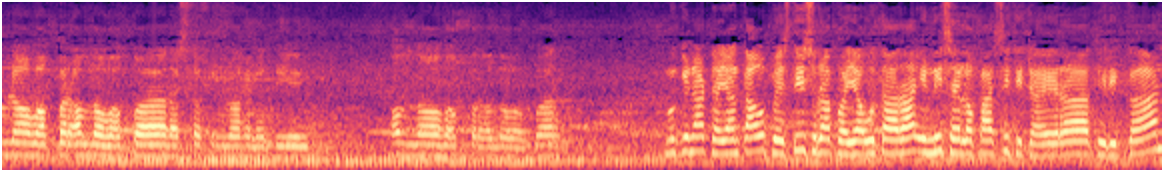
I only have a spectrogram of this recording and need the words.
Allahu Akbar, Allahu Akbar, Astagfirullahaladzim. Allahu Akbar, Allahu Akbar. Mungkin ada yang tahu Besti Surabaya Utara ini saya lokasi di daerah Girikan,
